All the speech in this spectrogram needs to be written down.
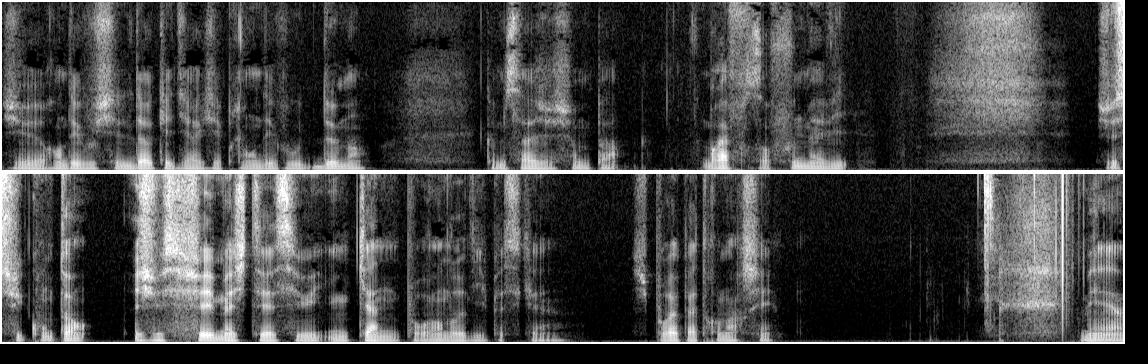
j'ai rendez-vous chez le doc et que j'ai pris rendez-vous demain. Comme ça, je chôme pas. Bref, on s'en fout de ma vie. Je suis content. Je vais m'acheter une canne pour vendredi parce que je pourrais pas trop marcher. Mais euh,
